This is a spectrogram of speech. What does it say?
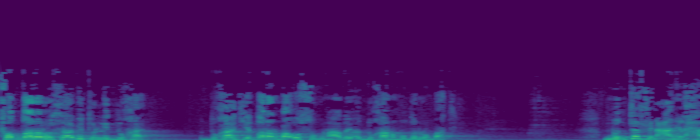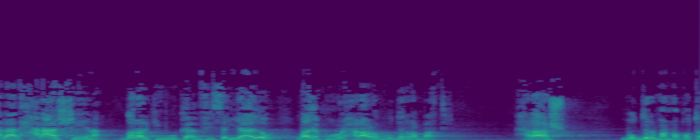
Faararu haabitu lidukaan dukaankii darar baa u sugnaaday o dukaanu mudirun baa ti muntafin can ilxalaal xalaashiina dararkii wuu ka anfisan yahayo laa yakuunu xalaalu mudiran baa ti xalaashu mudir ma noqoto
